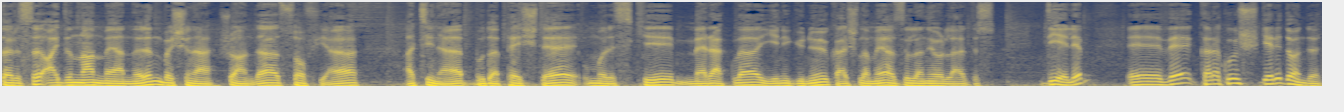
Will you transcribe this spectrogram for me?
darısı aydınlanmayanların başına şu anda Sofya, Atina, Budapeşte umarız ki merakla yeni günü karşılamaya hazırlanıyorlardır. Diyelim Ee, ve Karakuş geri döndü.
